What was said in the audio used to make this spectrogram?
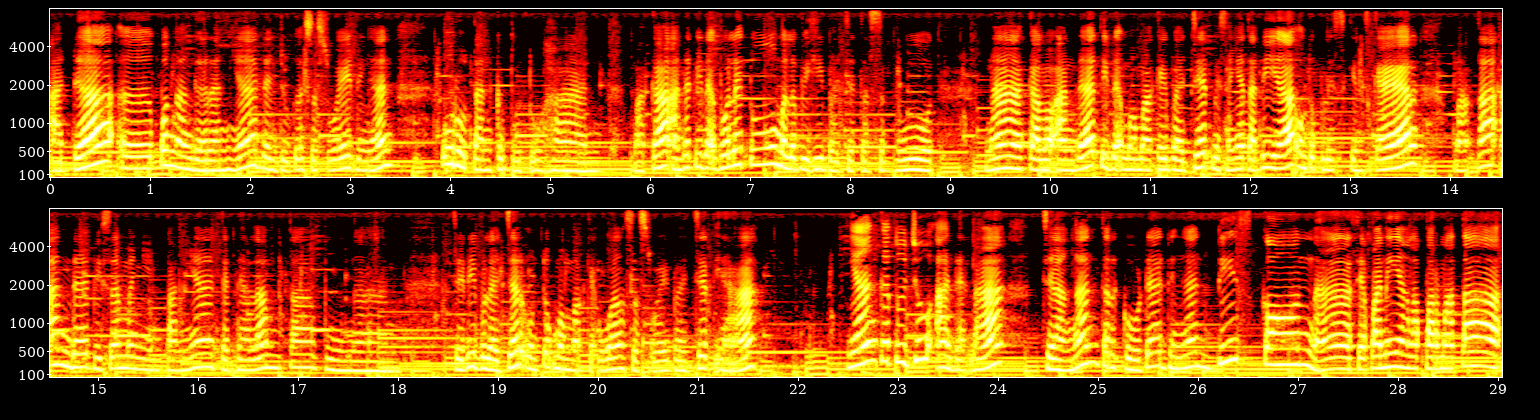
ada e, penganggarannya dan juga sesuai dengan urutan kebutuhan. Maka Anda tidak boleh tuh melebihi budget tersebut. Nah, kalau Anda tidak memakai budget misalnya tadi ya untuk beli skincare, maka Anda bisa menyimpannya ke dalam tabungan. Jadi belajar untuk memakai uang sesuai budget ya. Yang ketujuh adalah jangan tergoda dengan diskon. Nah, siapa nih yang lapar mata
